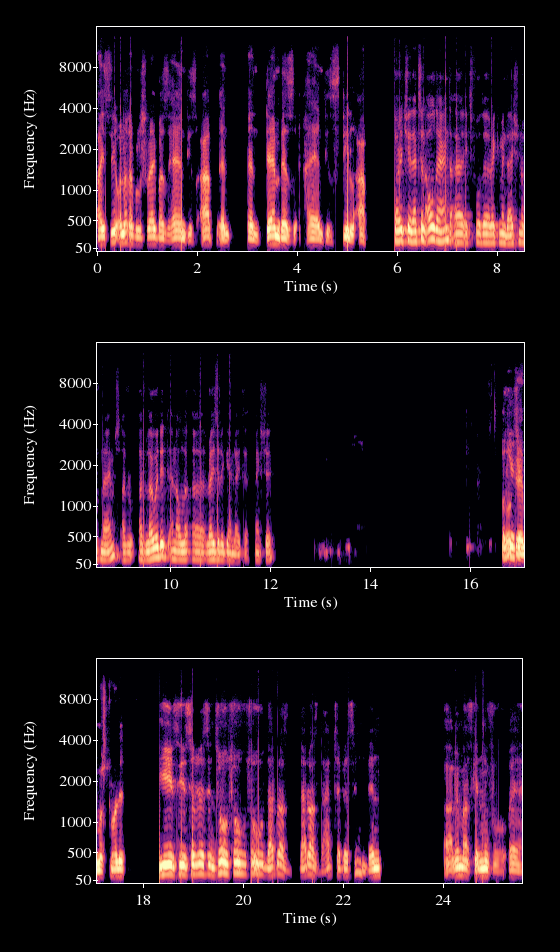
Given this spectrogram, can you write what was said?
I see Honorable Schreiber's hand is up and and Tembe's hand is still up. Sorry, Chair, that's an old hand. Uh, it's for the recommendation of names. I've, I've lowered it and I'll uh, raise it again later. Thanks, Chair. okay, Okay, Chair. Mastole. Yes, yes, Chairperson. So, so, so that was that was that Chairperson. Then uh, members can move for uh,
